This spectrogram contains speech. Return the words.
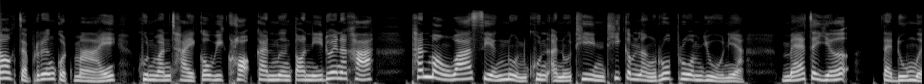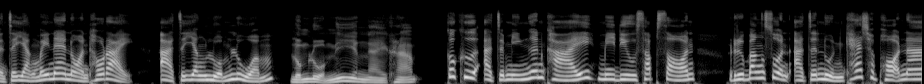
นอกจากเรื่องกฎหมาย คุณวันชัยก็วิเคราะห์การเมืองตอนนี้ด้วยนะคะ ท่านมองว่าเสียงหนุนคุณอนุทินที่กำลังรวบรวมอยู่เนี่ย แม้จะเยอะ แต่ดูเหมือนจะยังไม่แน่นอนเท่าไหร่ อาจจะยังหลวมหลวมๆหลวมๆนี่ยังไงครับ ก็คืออาจจะมีเงื่อนไข มีดีลซับซ้อน หรือบางส่วนอาจจะหนุนแค่เฉพาะหน้า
